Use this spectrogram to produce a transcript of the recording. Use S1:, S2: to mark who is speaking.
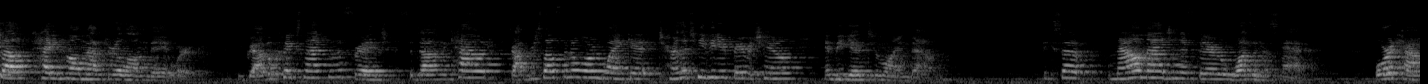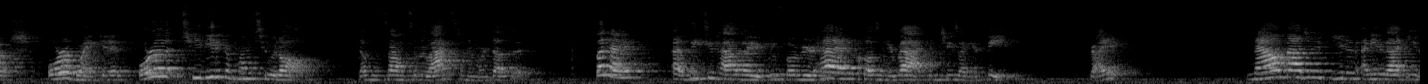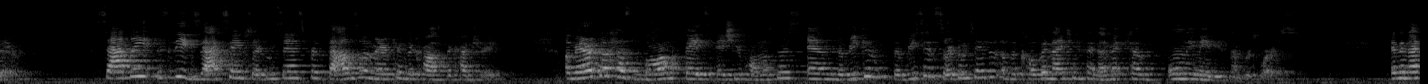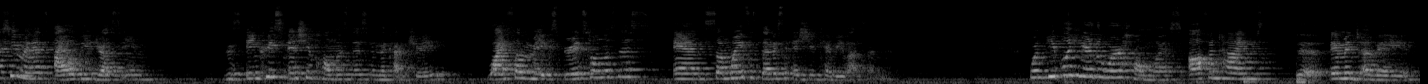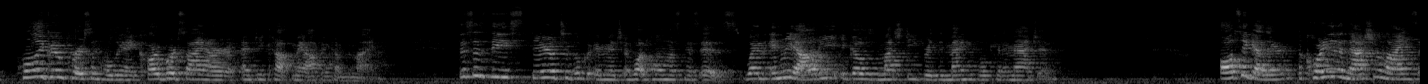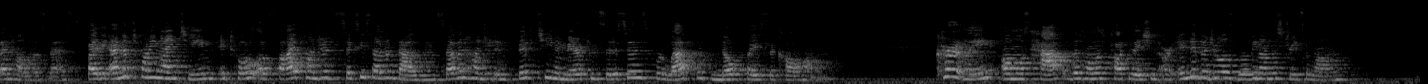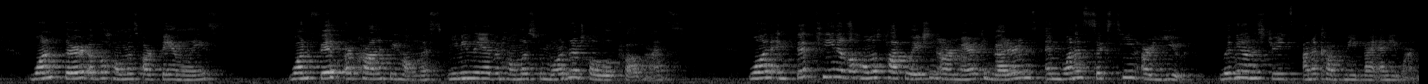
S1: yourself heading home after a long day at work. You grab a quick snack from the fridge, sit down on the couch, wrap yourself in a warm blanket, turn the TV to your favorite channel, and begin to wind down. Except now imagine if there wasn't a snack, or a couch, or a blanket, or a TV to come home to at all. Doesn't sound so relaxed anymore, does it? But hey, at least you have a roof over your head, clothes on your back, and shoes on your feet, right? Now imagine if you didn't any of that either. Sadly, this is the exact same circumstance for thousands of Americans across the country. America has long faced an issue of homelessness, and the, the recent circumstances of the COVID-19 pandemic have only made these numbers worse. In the next few minutes, I will be addressing this increased issue of homelessness in the country, why some may experience homelessness, and some ways this devastating issue can be lessened. When people hear the word homeless, oftentimes the image of a poorly groomed person holding a cardboard sign or an empty cup may often come to mind. This is the stereotypical image of what homelessness is, when in reality, it goes much deeper than many people can imagine. Altogether, according to the National Alliance on Homelessness, by the end of 2019, a total of 567,715 American citizens were left with no place to call home. Currently, almost half of the homeless population are individuals living on the streets alone. One third of the homeless are families. One fifth are chronically homeless, meaning they have been homeless for more than a total of 12 months. One in 15 of the homeless population are American veterans, and one in 16 are youth, living on the streets unaccompanied by anyone.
